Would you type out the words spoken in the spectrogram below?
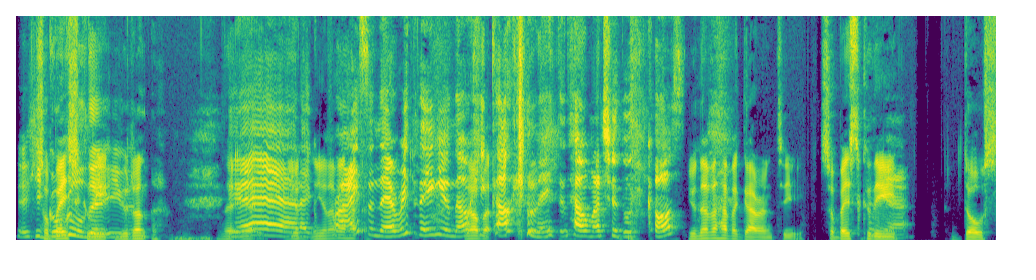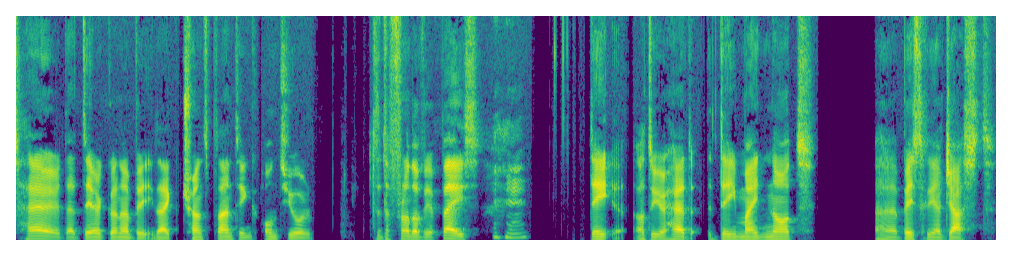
He so googled basically, you don't. Yeah, you, like you price and everything. You know, No, he calculated how much it would cost. you never have a guarantee. So basically, Yeah. those hair that they're gonna be like transplanting onto your to the front of your face, hmm they onto your head, they might not uh, basically adjust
